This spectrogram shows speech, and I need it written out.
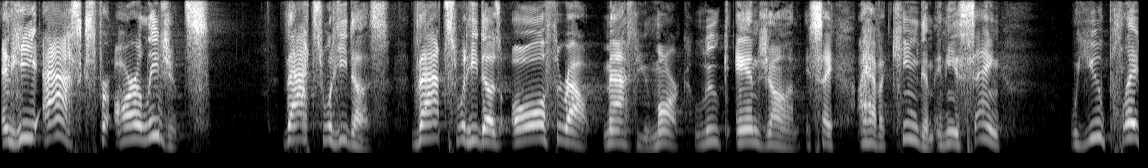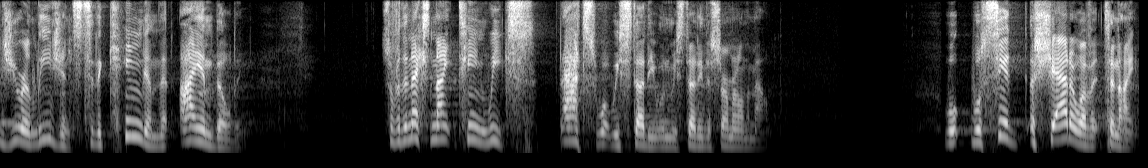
And he asks for our allegiance. That's what he does. That's what he does all throughout Matthew, Mark, Luke, and John. Is say, I have a kingdom. And he is saying, Will you pledge your allegiance to the kingdom that I am building? So, for the next 19 weeks, that's what we study when we study the Sermon on the Mount. We'll, we'll see a, a shadow of it tonight.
